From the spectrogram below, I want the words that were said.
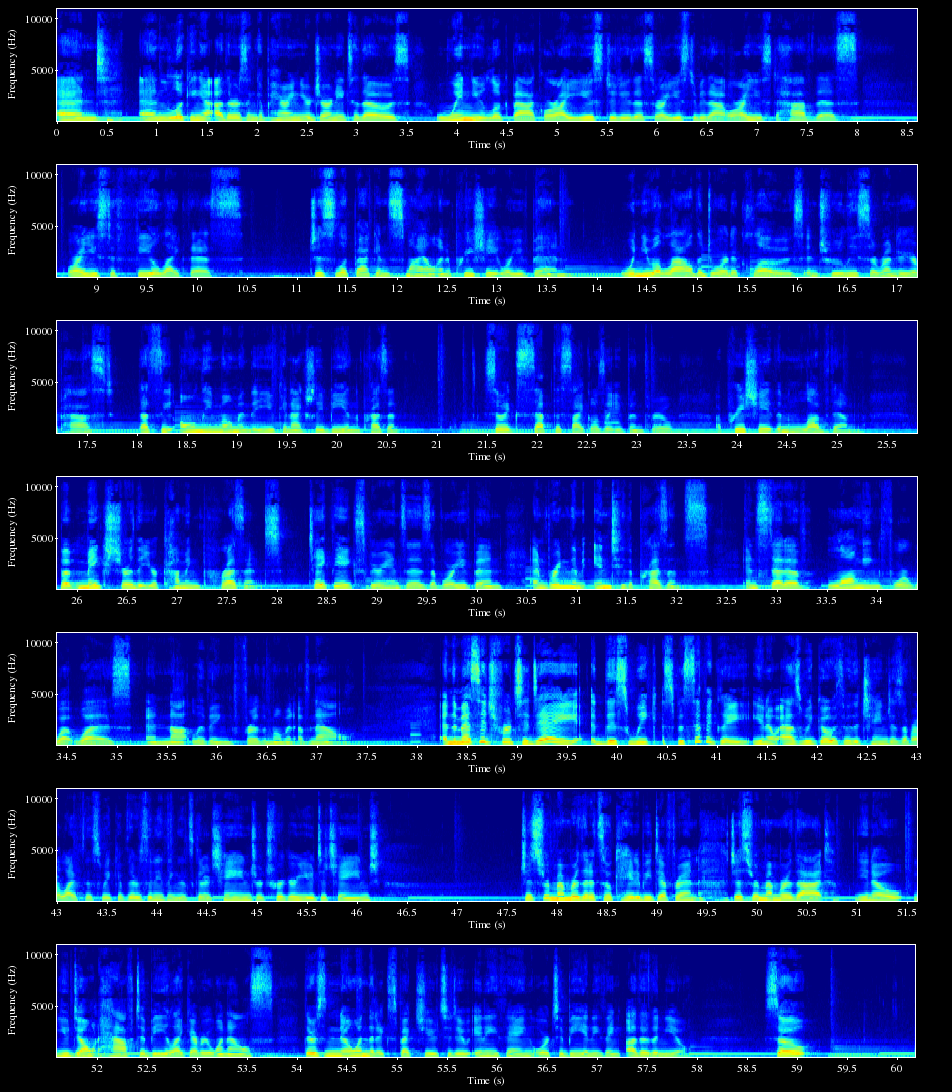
and and looking at others and comparing your journey to those when you look back or I used to do this or I used to be that or I used to have this or I used to feel like this just look back and smile and appreciate where you've been. when you allow the door to close and truly surrender your past, that's the only moment that you can actually be in the present. So accept the cycles that you've been through, appreciate them and love them, but make sure that you're coming present. Take the experiences of where you've been and bring them into the presence instead of longing for what was and not living for the moment of now. And the message for today, this week specifically, you know, as we go through the changes of our life this week, if there's anything that's going to change or trigger you to change, just remember that it's okay to be different. Just remember that, you know, you don't have to be like everyone else. There's no one that expects you to do anything or to be anything other than you. So,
